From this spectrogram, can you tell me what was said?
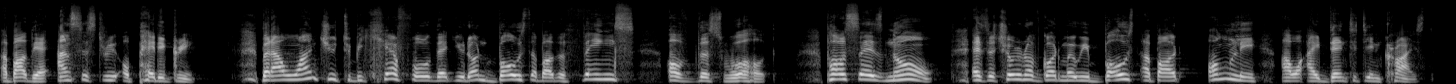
about their ancestry or pedigree. But I want you to be careful that you don't boast about the things of this world. Paul says, No, as the children of God, may we boast about only our identity in Christ.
